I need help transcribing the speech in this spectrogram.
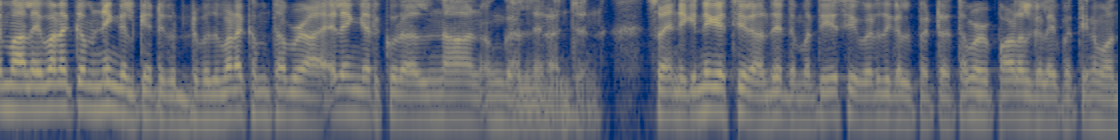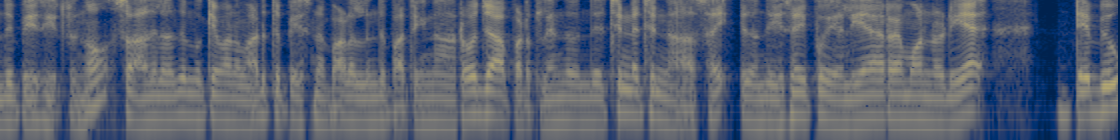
இனிய மாலை வணக்கம். நீங்கள் கேட்டுக்கொண்டிருப்பது வணக்கம் தமிழா. இளைஞர் குரல் நான் உங்கள் நிரஞ்சன். ஸோ இன்றைக்கி நிகழ்ச்சியில் வந்து நம்ம தேசிய விருதுகள் பெற்ற தமிழ் பாடல்களை பற்றி நம்ம வந்து பேசிகிட்டு இருந்தோம். ஸோ அதில் வந்து முக்கியமான அடுத்து பேசின பாடல் வந்து பார்த்திங்கன்னா ரோஜா படத்துலேருந்து வந்து சின்ன சின்ன ஆசை. இது வந்து இசைப்புயல் ஏஆர் ரஹ்மானுடைய டெபியூ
